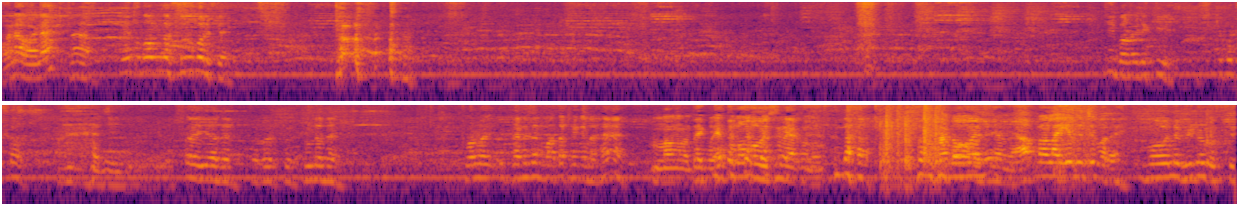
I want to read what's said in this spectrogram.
হয় না হয় না। হ্যাঁ এই তো গল্প শুরু করেছে। কি বলো এটা কি? ইয়া দেন তুলে দেন তোমার ভাই এখানে যেন মাথা ঠেকে না হ্যাঁ? মামা দেখব এত লম্বা হয়েছে না এখনও? মোবাইলে আপনার লাগিয়ে দিতে পারে। মোবাইলে ভিডিও করছি।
